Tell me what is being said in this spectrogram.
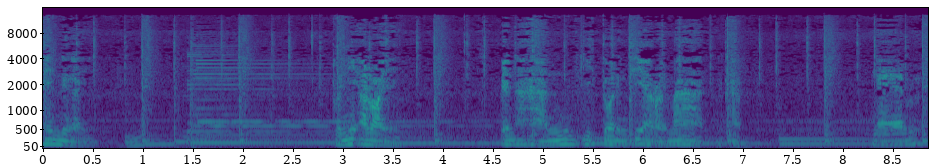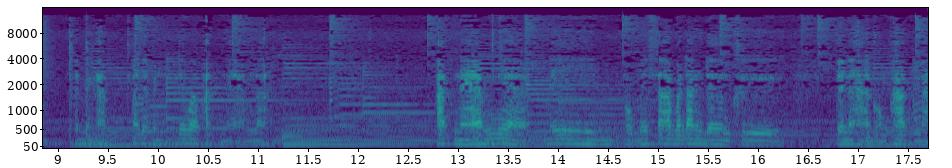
ให้เหนื่อย ตัวนี้อร่อย เป็นอาหารอีกตัวหนึ่งที่อร่อยมากนะครับ แหนมใช่ไหมครับน่าจะเป็นเรียกว่าผัดแหนมนะผัดแหนมเนี่ยไม่ผมไม่ทราบว่าดั้งเดิมคือ เป็นอาหารของภาคไหน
